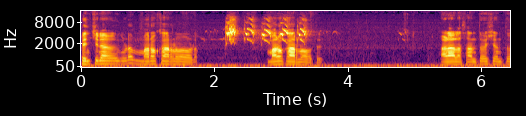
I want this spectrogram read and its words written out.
పెంచిన కూడా మరో కారణం అవడం. మరో కారణం అవుతుంది. వాడు అలా సంతోషంతో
